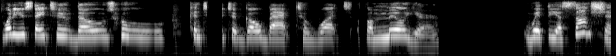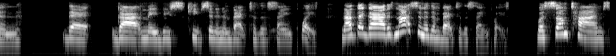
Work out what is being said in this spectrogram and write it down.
What do you say to those who continue to go back to what's familiar with the assumption that God may be keep sending them back to the same place. Not that God is not sending them back to the same place, but sometimes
